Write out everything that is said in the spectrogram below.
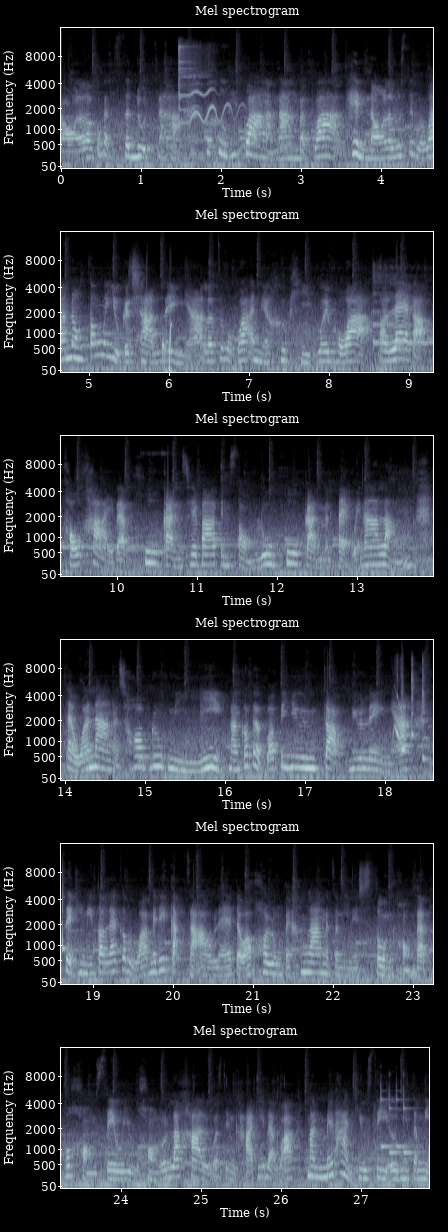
น้องแล้วเราก็แบบสะดุดนะคะ ก็คือพี่กวางอะนางแบบว่าเห็นน้องแล้วรู้สึกแบบว่าน้องต้องมาอยู่กับฉันอะไรอย่างเงี้ยเราจะบอกว่าอันเนี้ยคือพีคเว้ยเพราะว่าตอนแรกอะเขาขายแบบคู่กันใช่ป่ะเป็นสองรูปคู่กันมันแปะไว้หน้าหลัง แต่ว่านางอะชอบรูปนี้ นางก็แบบว่าไปยืนจับยืนอะไรอย่างเงี้ยเสร็จทีนี้ตอนแรกก็แบบว่าไม่ได้กะจะเอาแล้ว แต่ว่าพอลงไปข้างล่างมันจะมีในโซนของแบบพวกของเซลล์อยู่ของลดราคา หรือว่าสินค้าที่แบบว่ามันไม่ผ่าน QC เออมีตำหนิ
